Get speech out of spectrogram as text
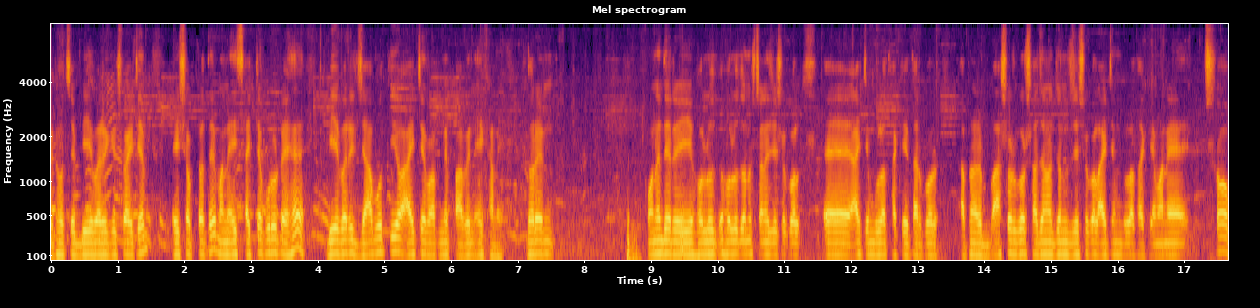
এটা হচ্ছে বিয়ে বাড়ির কিছু আইটেম এই সবটাতে মানে এই সাইডটা পুরোটাই হ্যাঁ? বিয়ে বাড়ির যাবতীয় আইটেম আপনি পাবেন এখানে। ধরেন, কনেদের এই হলুদ হলুদ অনুষ্ঠানে যে সকল আইটেমগুলো থাকে, তারপর আপনার বাসরঘর সাজানোর জন্য যে সকল আইটেমগুলো থাকে মানে সব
